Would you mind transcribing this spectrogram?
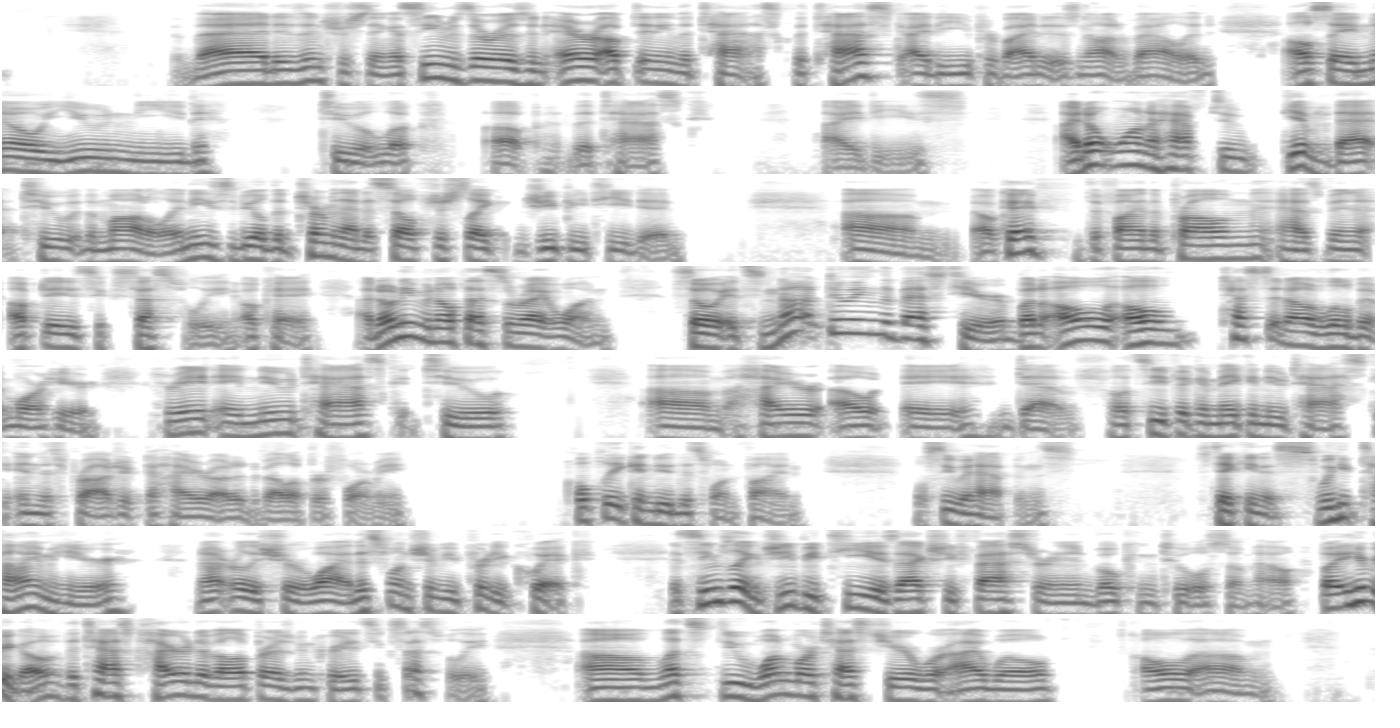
That is interesting. It seems there is an error updating the task. The task ID you provided is not valid. I'll say, no, you need to look up the task IDs. I don't want to have to give that to the model. It needs to be able to determine that itself just like GPT did. Um, okay, define the problem has been updated successfully. Okay, I don't even know if that's the right one. So it's not doing the best here, but I'll, I'll test it out a little bit more here. Create a new task to um, hire out a dev. Let's see if it can make a new task in this project to hire out a developer for me. Hopefully it can do this one fine. We'll see what happens. It's taking its sweet time here. Not really sure why. This one should be pretty quick. It seems like GPT is actually faster in invoking tools somehow. But here we go. The task hire developer has been created successfully. Um, let's do one more test here where I will I'll um,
